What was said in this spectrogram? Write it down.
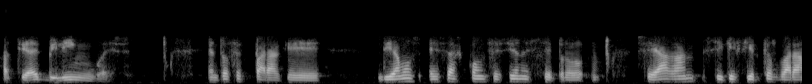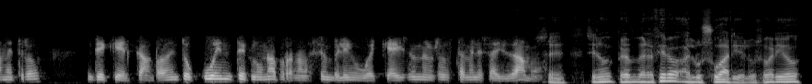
Actividades bilingües. Entonces, para que, digamos, esas concesiones se, se hagan, sí que hay ciertos parámetros de que el campamento cuente con una programación bilingüe, que ahí es donde nosotros también les ayudamos. Sí, pero me refiero al usuario, el usuario,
